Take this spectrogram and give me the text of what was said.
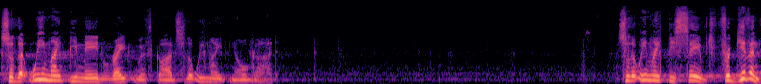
so that we might be made right with God, so that we might know God. So that we might be saved, forgiven,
